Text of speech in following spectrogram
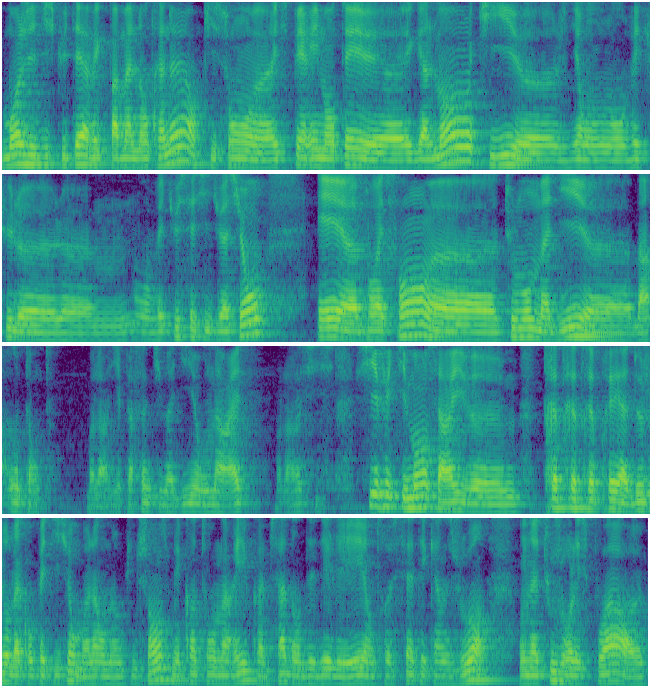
Moi, j'ai discuté avec pas mal d'entraîneurs qui sont euh, expérimentés euh, également, qui, euh, je veux ont, vécu ont vécu ces situations. Et pour être franc, tout le monde m'a dit, ben, on tente. Voilà, il y a personne qui m'a dit, on arrête. Si, effectivement ça arrive euh, très très très près à deux jours de la compétition, ben on n'a aucune chance. Mais quand on arrive comme ça dans des délais entre 7 et 15 jours, on a toujours l'espoir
